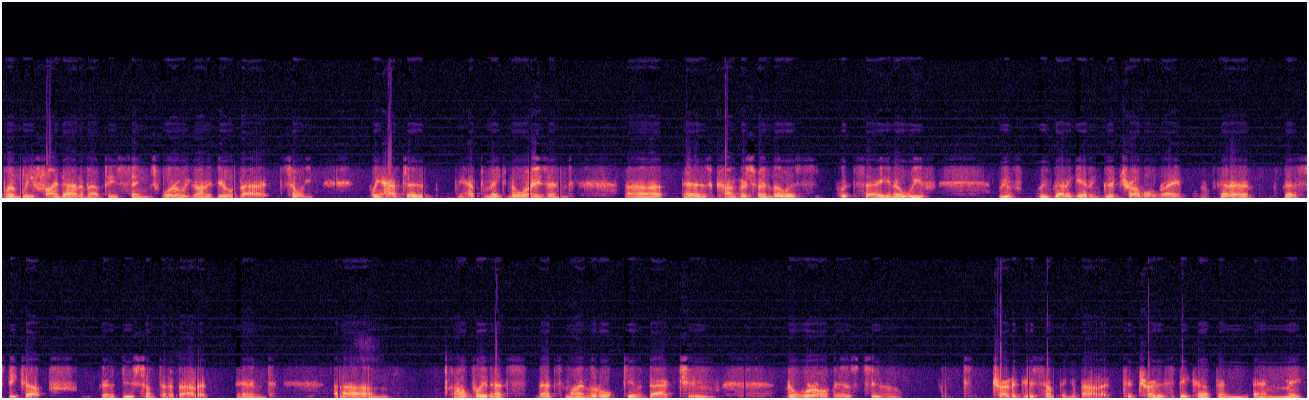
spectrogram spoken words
when we find out about these things? What are we going to do about it? So we we have to we have to make noise. And uh, as Congressman Lewis would say, you know, we've we've we've got to get in good trouble, right? We've got to we've got to speak up. We've got to do something about it. And um, hopefully, that's that's my little give back to the world is to try to do something about it, to try to speak up and and make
